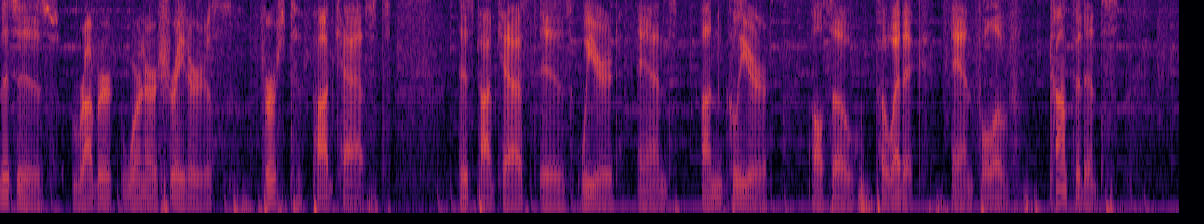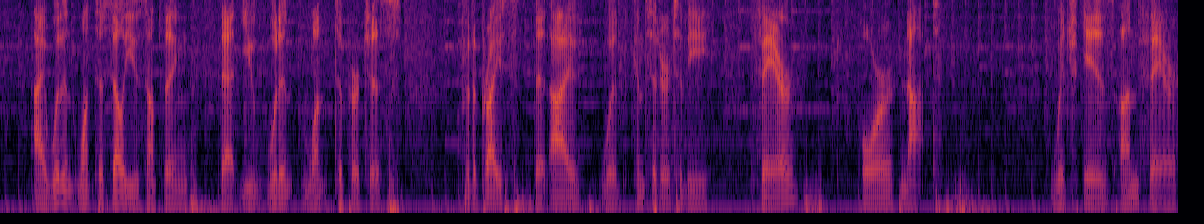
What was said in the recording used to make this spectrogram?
This is Robert Werner Schrader's first podcast. This podcast is weird and unclear, also poetic and full of confidence. I wouldn't want to sell you something that you wouldn't want to purchase for the price that I would consider to be fair or not, which is unfair.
